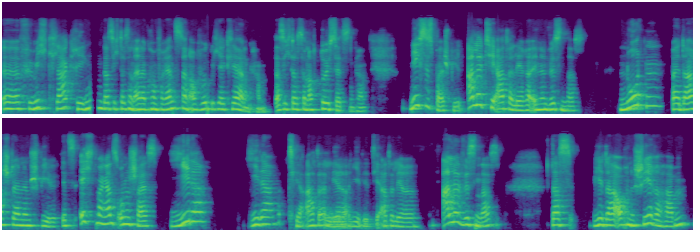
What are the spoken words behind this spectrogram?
äh, für mich klarkriegen, dass ich das in einer Konferenz dann auch wirklich erklären kann, dass ich das dann auch durchsetzen kann. Nächstes Beispiel. Alle TheaterlehrerInnen wissen das. Noten bei darstellendem Spiel. Jetzt echt mal ganz ohne Scheiß. Jeder jeder Theaterlehrer, jede Theaterlehrerin, alle wissen das, dass wir da auch eine Schere haben.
